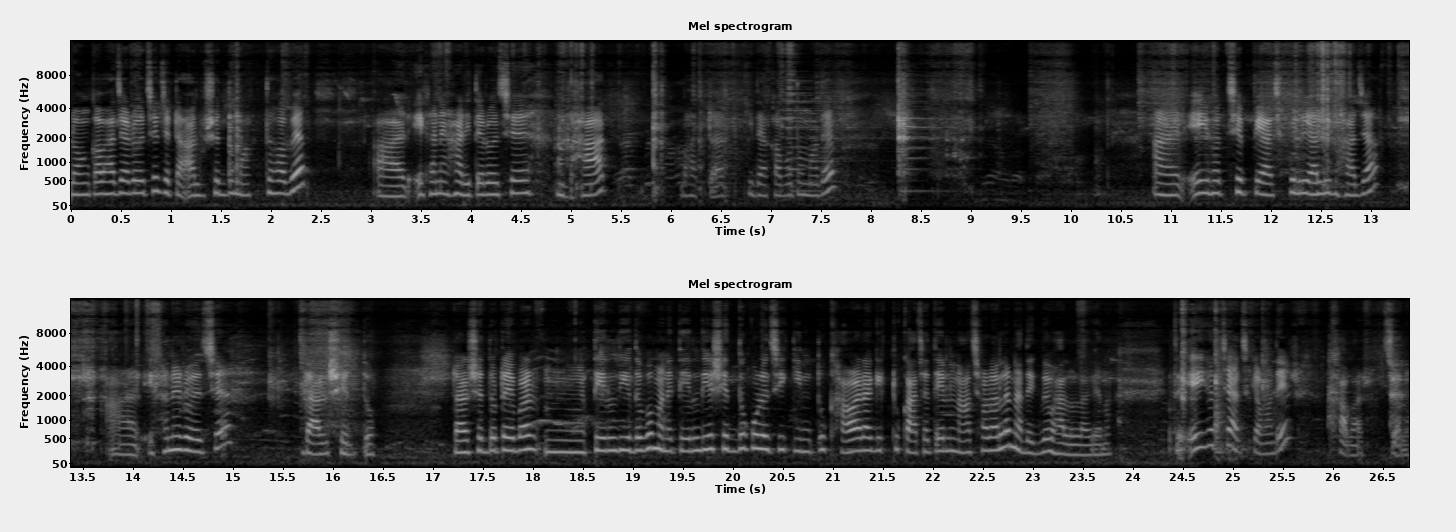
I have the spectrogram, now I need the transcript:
লঙ্কা ভাজা রয়েছে, যেটা আলু সেদ্ধ মাখতে হবে। আর এখানে হাঁড়িতে রয়েছে ভাত। ভাতটা কি দেখাবো তোমাদের? আর এই হচ্ছে পেঁয়াজ কলি আলু ভাজা। আর এখানে রয়েছে ডাল সেদ্ধ। ডাল সেদ্ধটা এবার তেল দিয়ে দেবো। মানে তেল দিয়ে সেদ্ধ করেছি, কিন্তু খাওয়ার আগে একটু কাঁচা তেল না ছড়ালে না দেখবে ভালো লাগে না। তো এই হচ্ছে আজকে আমাদের খাবার। চলো,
